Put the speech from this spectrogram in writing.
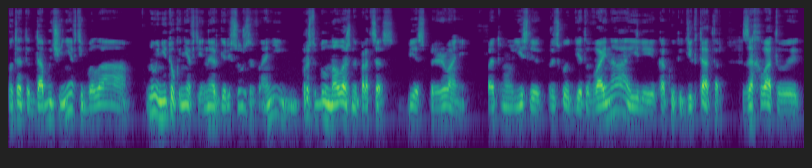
вот эта добыча нефти была, ну, не только нефти, энергоресурсов, они просто был налаженный процесс без прерываний. Поэтому, если происходит где-то война или какой-то диктатор захватывает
